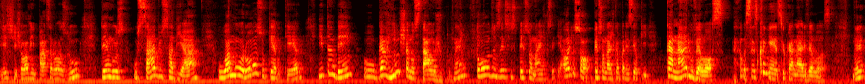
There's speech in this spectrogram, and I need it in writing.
este jovem pássaro azul. Temos o sábio sabiá, o amoroso quero-quero e também o garrincha nostálgico, né? Todos esses personagens. Olha só o personagem que apareceu aqui, Canário Veloz. Vocês conhecem o Canário Veloz, né?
